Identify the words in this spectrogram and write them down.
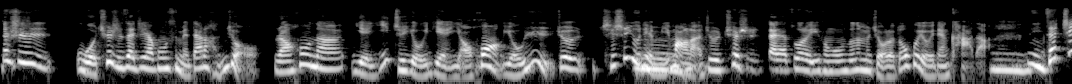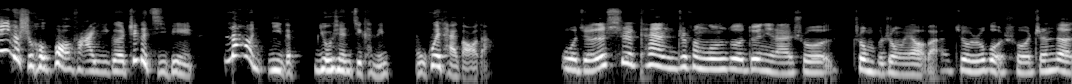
但是。我确实在这家公司里面待了很久，然后呢，也一直有一点摇晃、犹豫，就其实有点迷茫了。就是确实，大家做了一份工作那么久了，都会有一点卡的。嗯你在这个时候爆发一个这个疾病，那你的优先级肯定不会太高的。我觉得是看这份工作对你来说重不重要吧。就如果说真的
